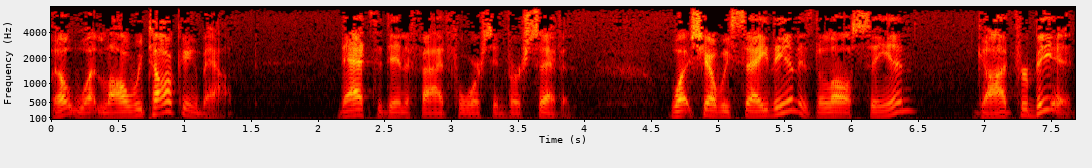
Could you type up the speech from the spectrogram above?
Well, what law are we talking about? That's identified for us in verse 7. What shall we say then? Is the law sin? God forbid.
